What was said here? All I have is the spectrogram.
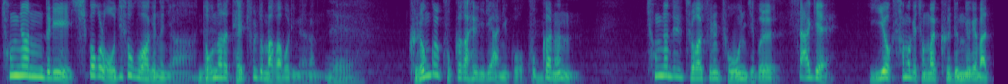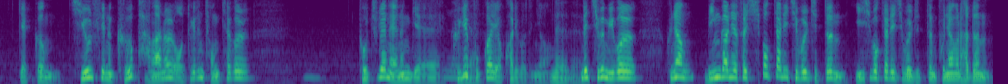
청년들이 10억을 어디서 구하겠느냐. 네. 더군다나 대출도 막아버리면은 네. 그런 걸 국가가 할 일이 아니고 국가는 청년들이 들어갈 수 있는 좋은 집을 싸게 2억, 3억에 정말 그 능력에 맞게끔 지을 수 있는 그 방안을 어떻게든 정책을 도출해내는 게 그게 네. 국가의 역할이거든요. 네. 네. 근데 지금 이걸 그냥 민간에서 10억짜리 집을 짓든 20억짜리 집을 짓든 분양을 하든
